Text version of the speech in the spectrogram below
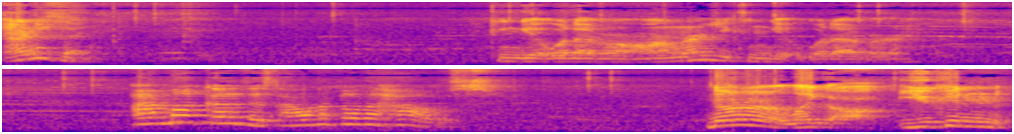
Anything. You can get whatever armor, you can get whatever. I'm not good at this. I want to build a house. No, no, no, like, uh, you can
